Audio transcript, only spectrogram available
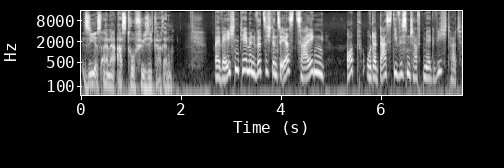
Sie ist eine Astrophysikerin. Bei welchen Themen wird sich denn zuerst zeigen, ob oder dass die Wissenschaft mehr Gewicht hat?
